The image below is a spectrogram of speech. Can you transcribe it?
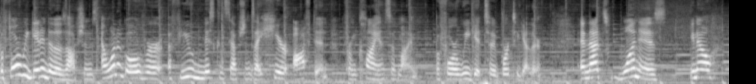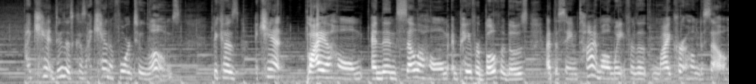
Before we get into those options, I wanna go over a few misconceptions I hear often from clients of mine before we get to work together. And that's one is, you know, I can't do this because I can't afford two loans because I can't buy a home and then sell a home and pay for both of those at the same time while I'm waiting for the, my current home to sell.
